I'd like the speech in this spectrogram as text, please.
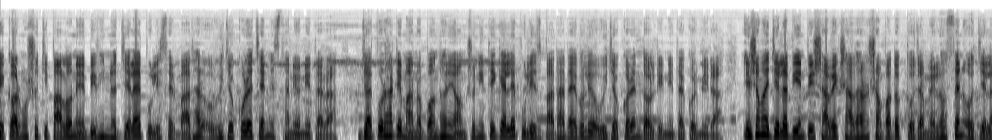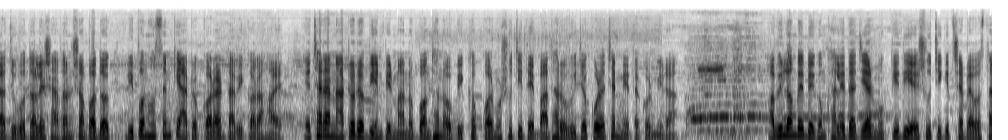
এই কর্মসূচি পালনে বিভিন্ন জেলায় পুলিশের বাধার অভিযোগ করেছেন স্থানীয় নেতারা। জয়পুরহাটে মানববন্ধনে অংশ নিতে গেলে পুলিশ বাধা দেয় বলে অভিযোগ করেন দলটির নেতাকর্মীরা। এ সময় জেলা বিএনপির সাবেক সাধারণ সম্পাদক তোজামেল হোসেন ও জেলা যুব দলের সাধারণ সম্পাদক রিপন হোসেনকে আটক করার দাবি করা হয়। এছাড়া নাটোরেও বিএনপির মানববন্ধন ও বিক্ষোভ কর্মসূচিতে বাধার অভিযোগ করেছেন কর্মীরা। অবিলম্বে বেগম খালেদা জিয়ার মুক্তি দিয়ে সুচিকিৎসার ব্যবস্থা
